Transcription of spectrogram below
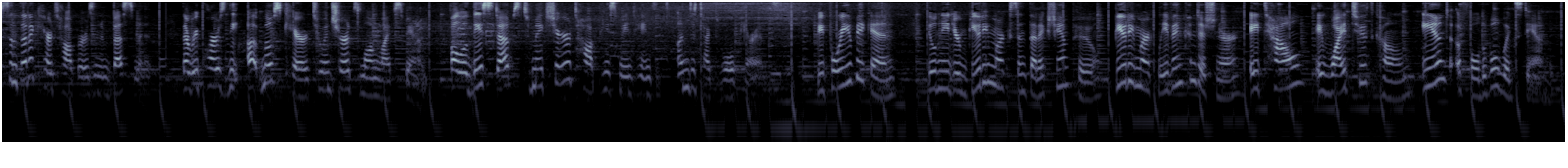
synthetic hair topper is an investment that requires the utmost care to ensure its long lifespan. Follow these steps to make sure your top piece maintains its undetectable appearance. Before you begin, you'll need your BeautiMark synthetic shampoo, BeautiMark leave-in conditioner, a towel, a wide tooth comb, and a foldable wig stand.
